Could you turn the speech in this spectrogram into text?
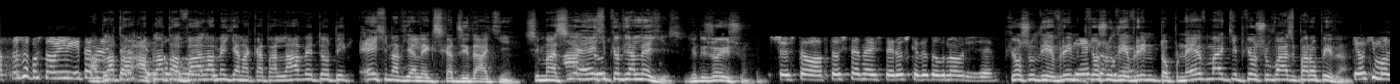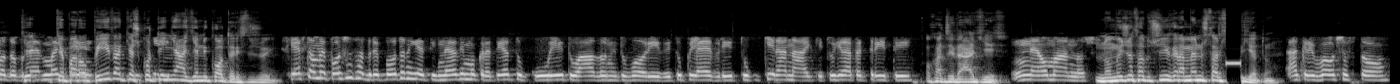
Αυτός αποστολή ήταν. Απλά τα, αριστερός απλά και τα το βάλαμε για να καταλάβετε ότι έχει να διαλέξει χατζηδάκι. Σημασία έχει ποιο διαλέγεις για τη ζωή σου. Σωστό, αυτός ήταν αριστερός και δεν το γνώριζε. Ποιο σου, διευρύνει, Και ποιο σου το- διευρύνει το πνεύμα και ποιο σου βάζει παροπίδα. Και όχι μόνο το πνεύμα. Και παροπίδα και σκοτεινιά γενικότερη στη ζωή. Σκέφτομαι πόσο θα ντρεπόταν για τη νέα δημοκρατία του Κούλη, του Άδωνη, του Βορύδη, του Πλεύρη, του Κυρανάκη, του Γεραπετρίτη. Ο Χατζηδάκης. Ναι, ο Μάνος. Νομίζω θα τους είχε γραμμένους στα αρχίδια του. Ακριβώς αυτό.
